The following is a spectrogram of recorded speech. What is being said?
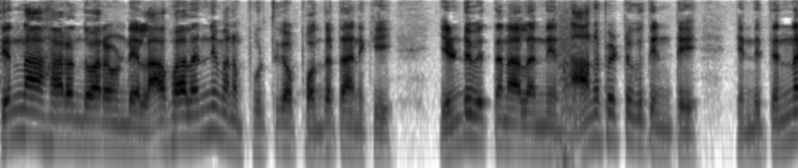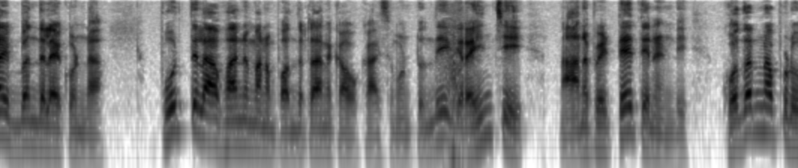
తిన్న ఆహారం ద్వారా ఉండే లాభాలన్నీ మనం పూర్తిగా పొందటానికి ఎండు విత్తనాలన్నీ నానపెట్టుకు తింటే ఎన్ని తిన్నా ఇబ్బంది లేకుండా పూర్తి లాభాన్ని మనం పొందటానికి అవకాశం ఉంటుంది. గ్రహించి నానపెట్టే తినండి. కుదరినప్పుడు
